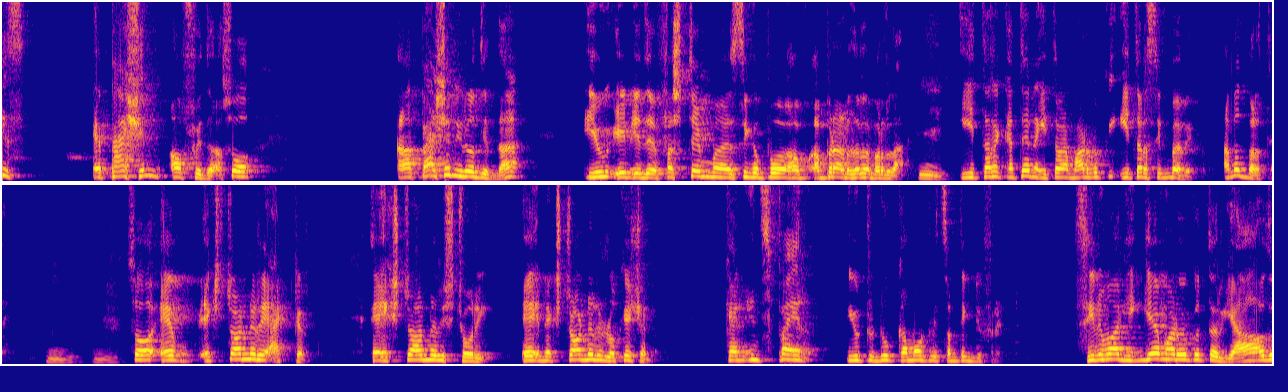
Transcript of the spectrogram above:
is a passion of ಇದು. ಸೊ ಆ ಪ್ಯಾಷನ್ ಇರೋದ್ರಿಂದ ಇವು ಇದು ಫಸ್ಟ್ ಟೈಮ್ ಸಿಂಗಪೂರ್ ಅಬ್ರಾಡ್ ಅದೆಲ್ಲ ಬರಲ್ಲ. ಈ ಥರ ಕಥೆನ ಈ ಥರ ಮಾಡಬೇಕು ಈ ಥರ ಸಿನಿಮಾ ಬೇಕು ಅನ್ನೋದು ಬರುತ್ತೆ. So a extraordinary actor a extraordinary story and extraordinary location can inspire you to do come out with something different ಸಿನಿಮಾಗೆ ಹಿಂಗೆ ಮಾಡಬೇಕು ಅಂತ ಅವ್ರಿಗೆ ಯಾವುದು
